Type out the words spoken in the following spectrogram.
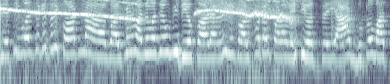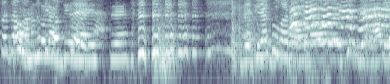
জেঠি বলছে কি তুই কর না গল্পের মাঝে মাঝেও ভিডিও কর আমি সেই গল্পটাই করা বেশি হচ্ছে। আর দুটো বাচ্চা যা লাগছে করছে। জেঠিরা খুব এত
